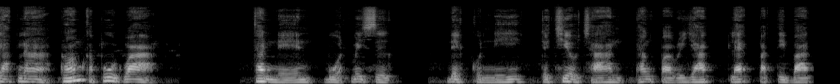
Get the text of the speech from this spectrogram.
ยักหน้าพร้อมกับพูดว่า ท่านเนนบวชไม่ศึก เด็กคนนี้จะเชี่ยวชาญทั้งปริยัติและปฏิบัติ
